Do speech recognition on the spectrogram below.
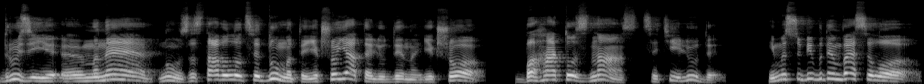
Друзі, е, мене ну, заставило це думати, якщо я та людина, якщо багато з нас це ті люди, і ми собі будемо весело,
